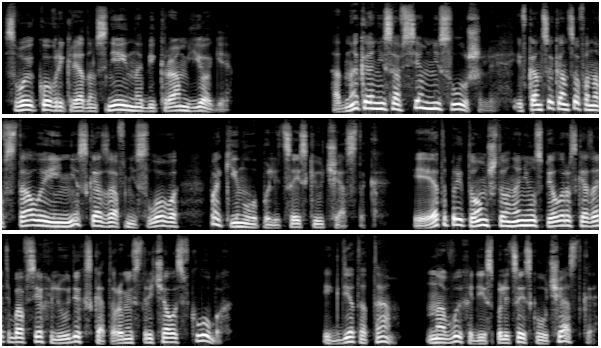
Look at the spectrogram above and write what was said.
Свой коврик рядом с ней на бикрам-йоге. Однако они совсем не слушали, и в конце концов она встала и, не сказав ни слова, покинула полицейский участок. И это при том, что она не успела рассказать обо всех людях, с которыми встречалась в клубах. И где-то там, на выходе из полицейского участка,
